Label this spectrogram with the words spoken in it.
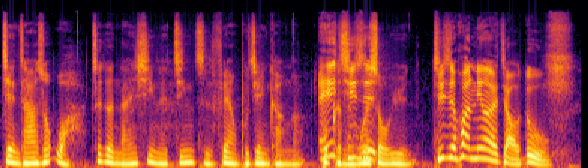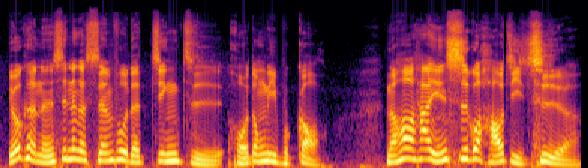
检查说，哇，这个男性的精子非常不健康啊，哎不可能会其实受孕。其实换另外一个角度，有可能是那个生父的精子活动力不够，然后他已经试过好几次了，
